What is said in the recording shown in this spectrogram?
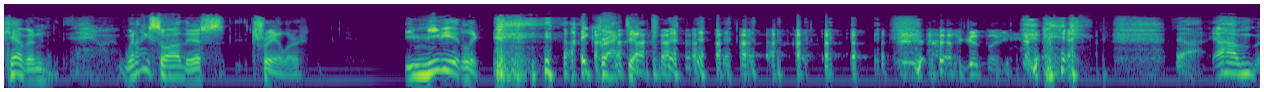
Kevin, when I saw this trailer, immediately I cracked up. That's a good thing. um,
